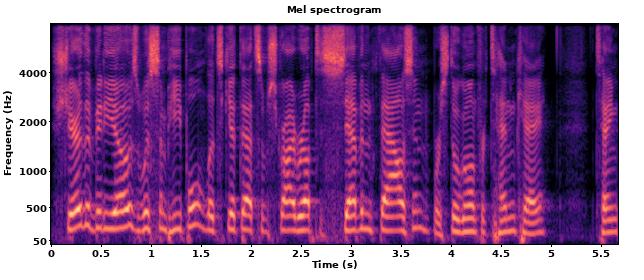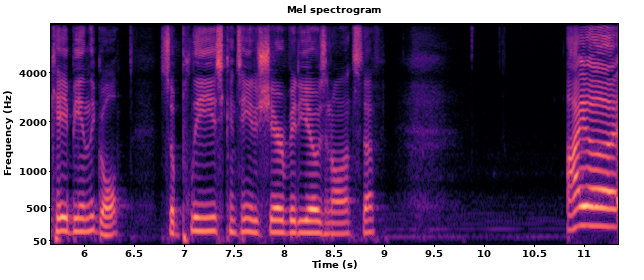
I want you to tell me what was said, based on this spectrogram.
Share the videos with some people. Let's get that subscriber up to 7,000. We're still going for 10K, 10K being the goal. So please continue to share videos and all that stuff. I, uh,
